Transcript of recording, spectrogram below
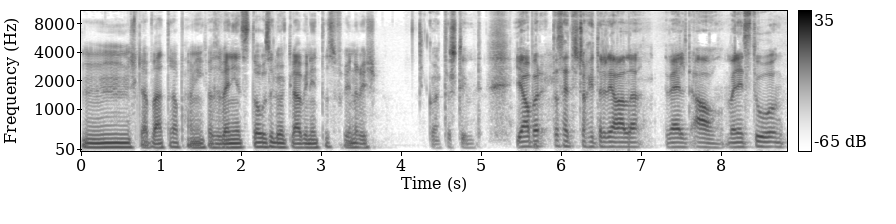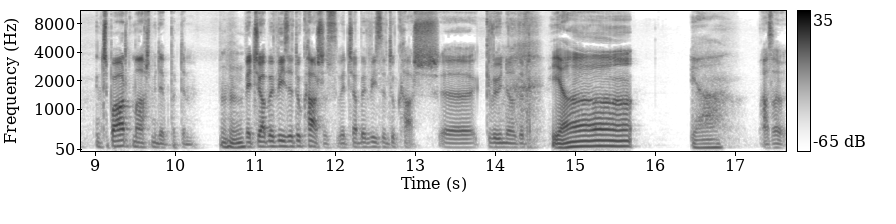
Hm, ich glaube, wetterabhängig. Also wenn ich jetzt da raus schaue, glaube ich nicht, dass es früher ist. Gut, das stimmt. Ja, aber das hättest du doch in der realen Welt auch. Wenn jetzt du einen Sport machst mit jemandem, Mhm. willst du auch beweisen, du kannst es. Willst du auch beweisen, du kannst äh, gewinnen oder... Ja, ja. Also, Aber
